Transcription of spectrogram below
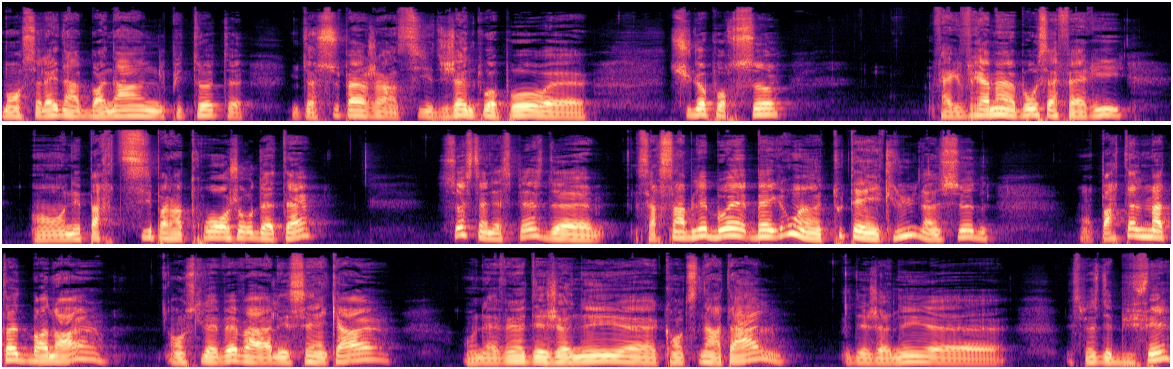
mon soleil dans le bon angle, puis tout? Il était super gentil. Il dit, gêne-toi pas, euh, je suis là pour ça. Fait que vraiment un beau safari. On est parti pendant trois jours de temps. Ça, c'était une espèce de. Ça ressemblait bien gros à un tout inclus dans le sud. On partait le matin de bonne heure. On se levait vers les 5 heures. On avait un déjeuner euh, continental. Un déjeuner, euh, une espèce de buffet.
